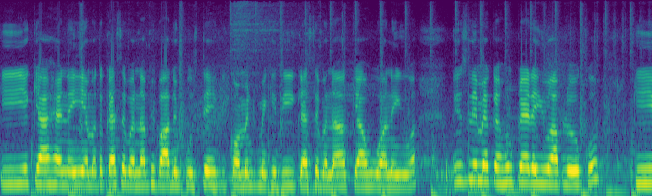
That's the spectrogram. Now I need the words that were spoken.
कि ये क्या है, नहीं है मतलब कैसे बना? फिर बाद में पूछते हैं कि कमेंट में कि दी कैसे बना, क्या हुआ, नहीं हुआ। तो इसलिए मैं कहूँ, कह रही हूँ आप लोगों को कि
